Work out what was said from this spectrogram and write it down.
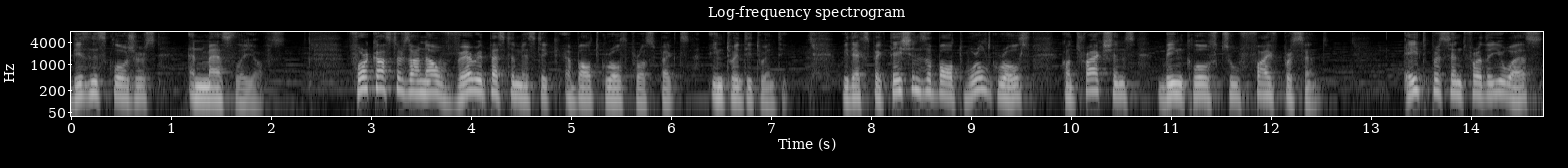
business closures, and mass layoffs. Forecasters are now very pessimistic about growth prospects in 2020, with expectations about world growth contractions being close to 5%, 8% for the US,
